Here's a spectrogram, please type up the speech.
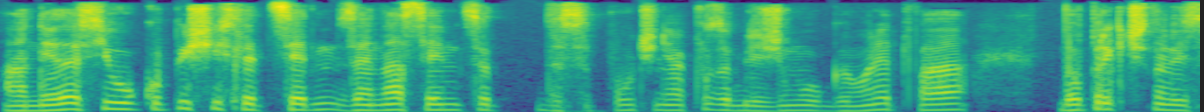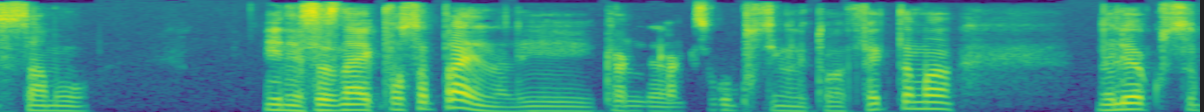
а не да си го купиш и след седм... за една седмица да се получи някакво заближимо огъване. Това, въпреки че нали, са само и не се знае какво са правили, нали, как, да. как са го постигнали този ефект, ама нали, ако са,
